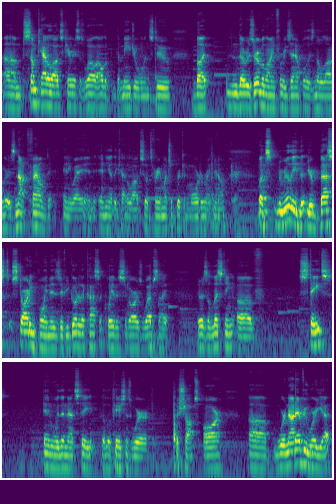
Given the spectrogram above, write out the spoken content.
Um, some catalogs carry us as well, all the, the major ones do, but the Reserva line, for example, is no longer, is not found anyway in any of the catalogs, so it's very much a brick and mortar right now. But really, the, your best starting point is if you go to the Casa Cuevas Cigars website, there's a listing of states, and within that state, the locations where the shops are. Uh, we're not everywhere yet.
